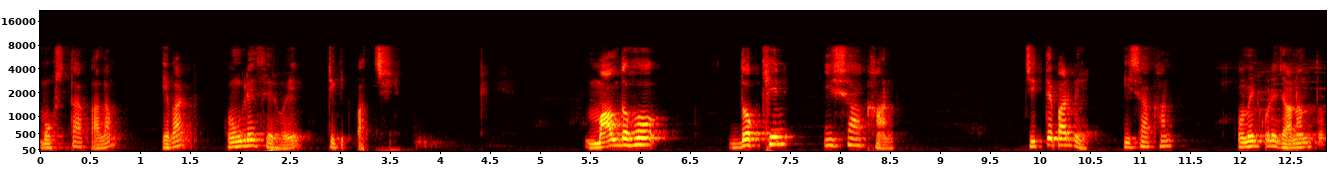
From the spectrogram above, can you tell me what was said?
মোস্তাক আলাম এবার কংগ্রেসের হয়ে টিকিট পাচ্ছে। মালদহ, দক্ষিণ ঈশা খান। জিততে পারবে ঈশা খান? কমেন্ট করে জানান তো।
